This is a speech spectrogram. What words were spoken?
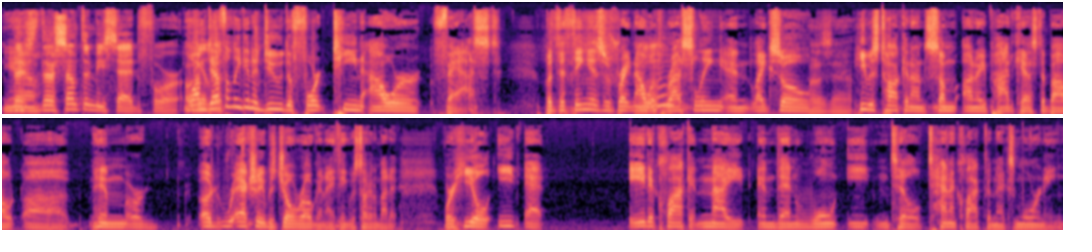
Yeah. there's there's something to be said for. Well, I'm definitely going to do the 14 hour fast. But the thing is, is right now with Mm. wrestling and like so, What is that? he was talking on some on a podcast about uh, him or, or actually it was Joe Rogan I think was talking about it, where he'll eat at eight o'clock at night and then won't eat until ten o'clock the next morning.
